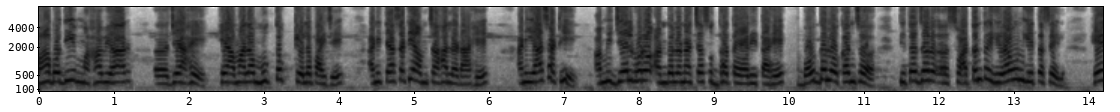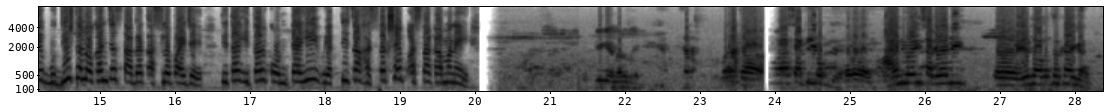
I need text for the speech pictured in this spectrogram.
महाबोधी महाविहार जे आहे हे आम्हाला मुक्त केलं पाहिजे आणि त्यासाठी आमचा हा लढा आहे आणि यासाठी आम्ही जेल भरो आंदोलनाच्या सुद्धा तयारीत आहे बौद्ध लोकांचं तिथं जर स्वातंत्र्य हिरावून घेत असेल हे बुद्धिस्ट लोकांच्याच ताब्यात असलं पाहिजे तिथं इतर कोणत्याही व्यक्तीचा हस्तक्षेप असता कामा नये ठीक आहे नर्ससाठी योग्य आहे. ऐन वेळी सगळ्यांनी अं, हे झालं तर काय करायचं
